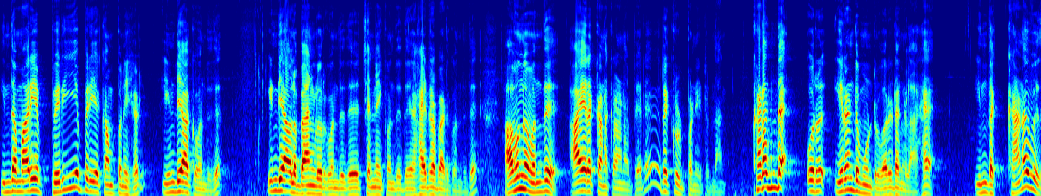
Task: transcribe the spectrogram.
இந்த மாதிரியே பெரிய பெரிய கம்பெனிகள் இந்தியாவுக்கு வந்தது. இந்தியாவில் பெங்களூருக்கு வந்தது சென்னைக்கு வந்தது ஹைதராபாடுக்கு வந்தது. அவங்க வந்து ஆயிரக்கணக்கான பேரை ரெக்ரூட் பண்ணிட்டு இருந்தாங்க. கடந்த ஒரு இரண்டு மூன்று வருடங்களாக இந்த கனவு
